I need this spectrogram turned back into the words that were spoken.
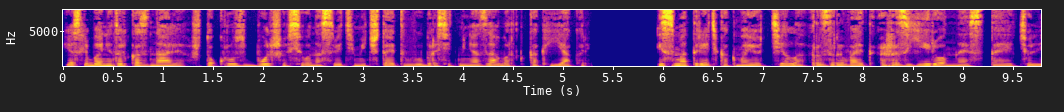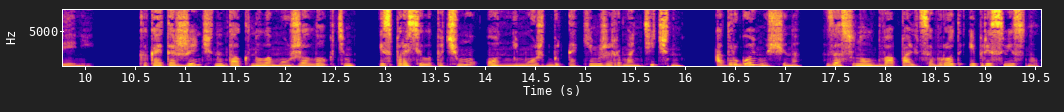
Если бы они только знали, что Круз больше всего на свете мечтает выбросить меня за борт, как якорь, и смотреть, как мое тело разрывает разъяренная стая тюленей. Какая-то женщина толкнула мужа локтем и спросила, почему он не может быть таким же романтичным, а другой мужчина засунул два пальца в рот и присвистнул.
